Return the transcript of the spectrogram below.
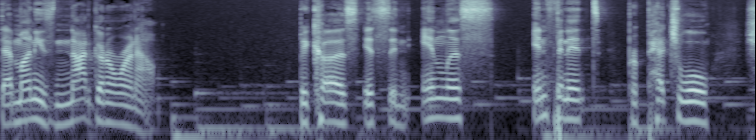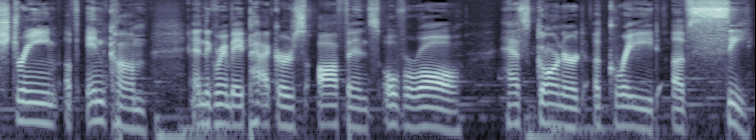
That money is not going to run out because it's an endless, infinite, perpetual stream of income, and the Green Bay Packers offense overall has garnered a grade of C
